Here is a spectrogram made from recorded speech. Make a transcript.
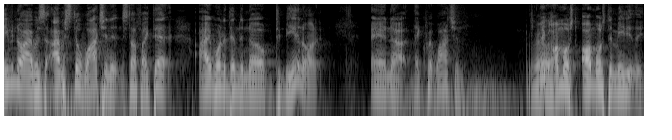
even though I was I was still watching it and stuff like that, I wanted them to know to be in on it. And uh, they quit watching. Really? Like almost almost immediately.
